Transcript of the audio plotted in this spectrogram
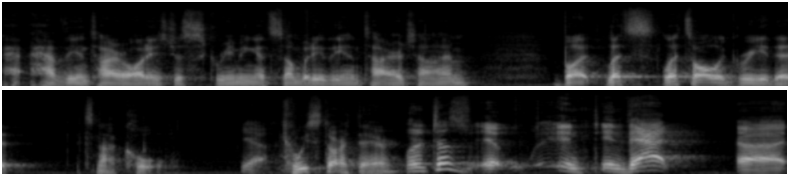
ha- have the entire audience just screaming at somebody the entire time, but let's let's all agree that it's not cool. Yeah. Can we start there? Well, it does. It, in, in that uh,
